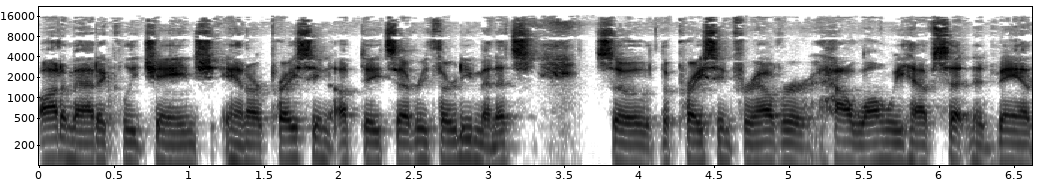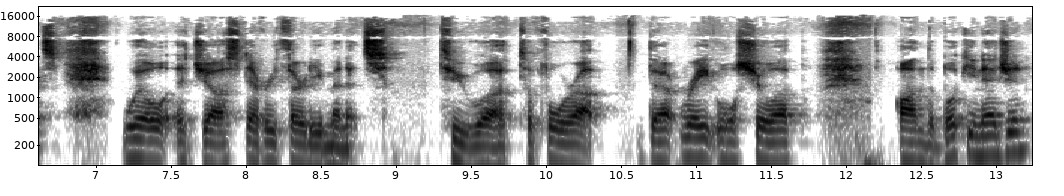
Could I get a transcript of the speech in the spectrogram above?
automatically change and our pricing updates every 30 minutes so the pricing for however how long we have set in advance will adjust every 30 minutes to uh, to ForeUp that rate will show up on the booking engine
